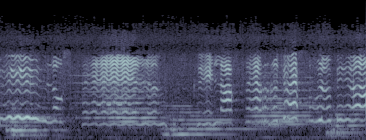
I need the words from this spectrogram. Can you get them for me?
sullo stellum che la sul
